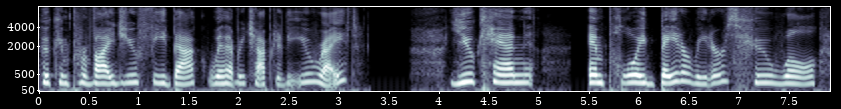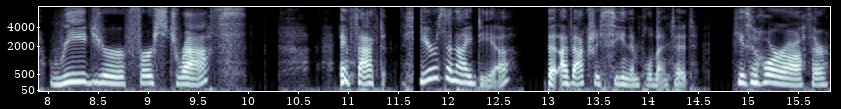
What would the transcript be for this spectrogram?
who can provide you feedback with every chapter that you write. You can employ beta readers who will read your first drafts. In fact, here's an idea that I've actually seen implemented. He's a horror author.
